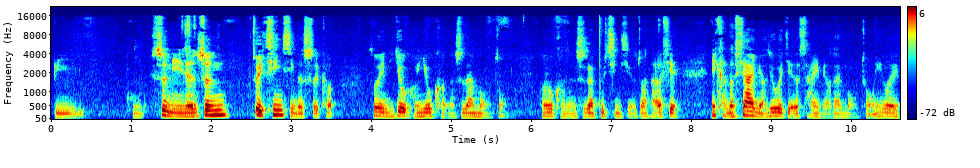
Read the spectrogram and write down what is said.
比，是你人生最清醒的时刻。所以你就很有可能是在梦中，很有可能是在不清醒的状态，而且你可能下一秒就会觉得上一秒在梦中，因为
